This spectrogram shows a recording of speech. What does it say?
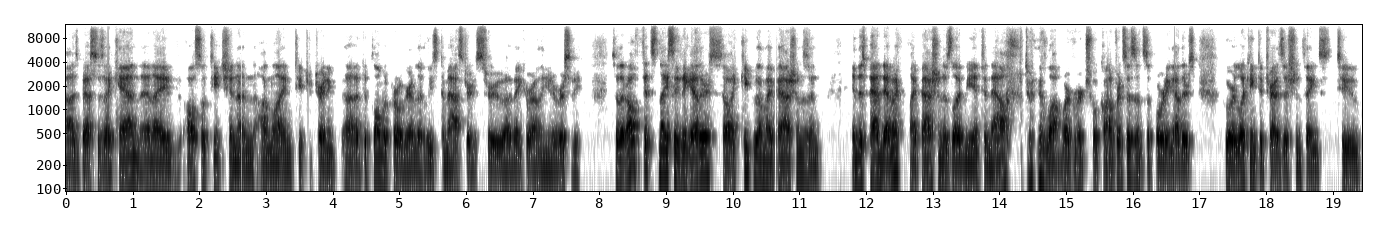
uh, as best as I can. And I also teach in an online teacher training uh, diploma program that leads to masters through uh, Vancouver Island University. So that all fits nicely together. So I keep with my passions and in this pandemic, my passion has led me into now doing a lot more virtual conferences and supporting others who are looking to transition things to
